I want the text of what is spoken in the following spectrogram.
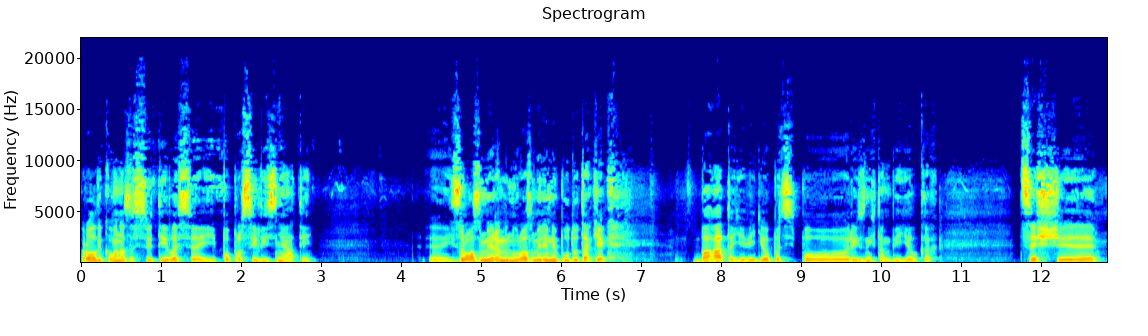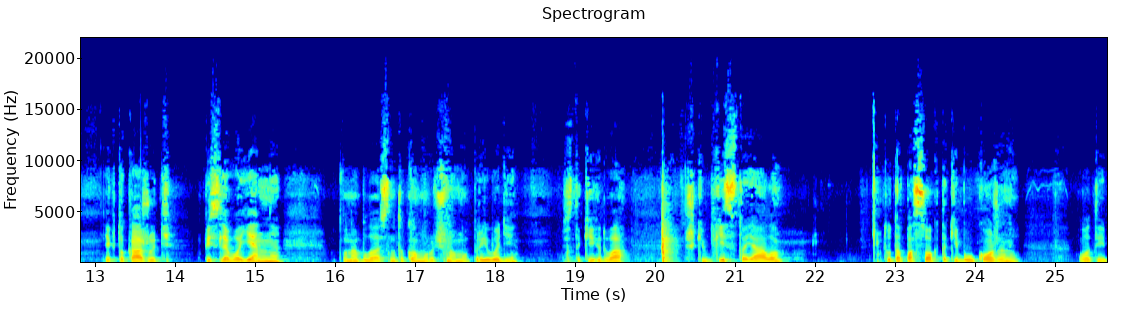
ролику вона засвітилася і попросили зняти е, із розмірами. Ну, розміри не буду, так як багато є відео по, по різних там віялках. Це ще, як то кажуть, післявоєнна. Вона була ось на такому ручному приводі. Ось таких два шківки стояло. Тут пасок такий був кожаний. От, і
